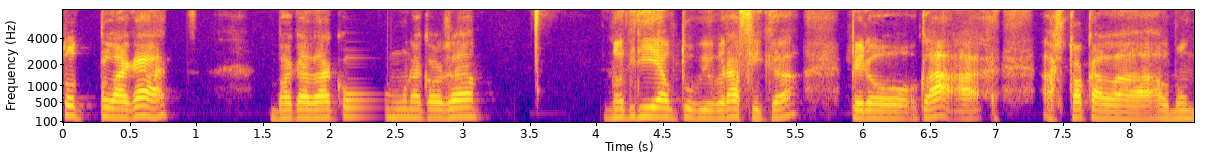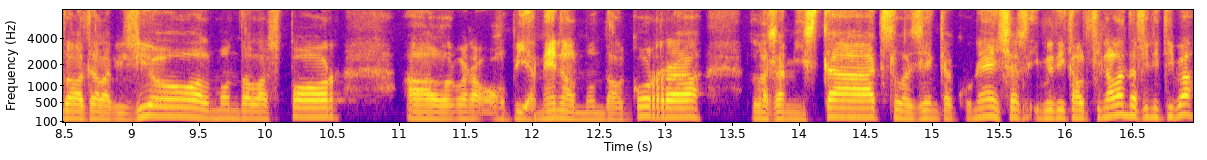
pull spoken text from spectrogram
tot plegat va quedar com una cosa no diria autobiogràfica, però, clar, eh, es toca la, el món de la televisió, el món de l'esport, el, bueno, òbviament el món del córrer, les amistats, la gent que coneixes, i vull dir que al final, en definitiva,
